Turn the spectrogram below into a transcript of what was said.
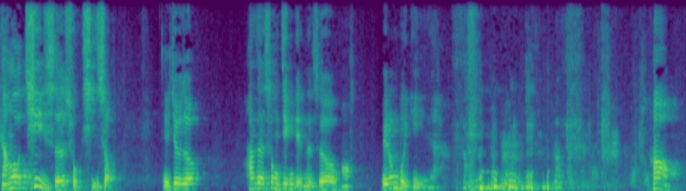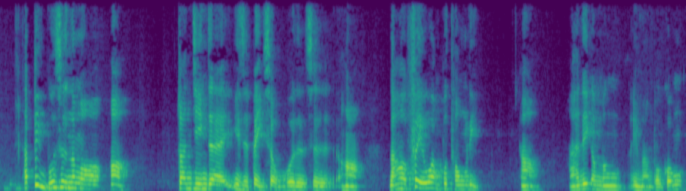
然后弃舍所习受，也就是说，他在诵经典的时候，哈，也拢不记的，哈，他并不是那么啊专精在一直背诵，或者是哈，然后废忘不通力，啊啊，那个蒙一满不公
